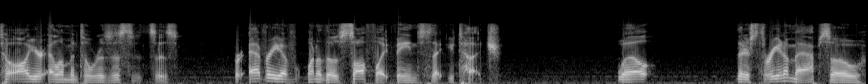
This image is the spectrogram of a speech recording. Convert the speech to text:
to all your elemental resistances for every of one of those sulfite veins that you touch. Well, there's three in a map, so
